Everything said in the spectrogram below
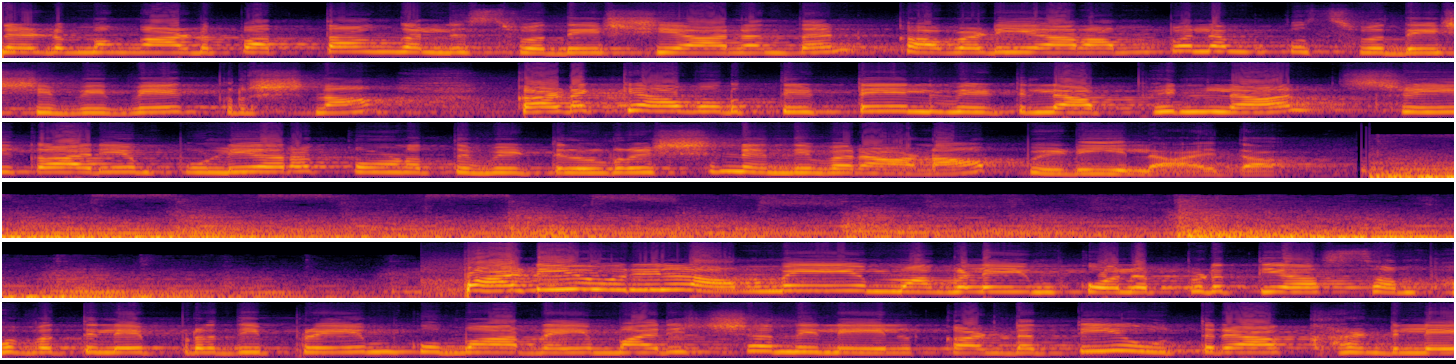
നെടുമങ്ങാട് പത്താങ്കല്ല് സ്വദേശി ആനന്ദൻ കവടിയാർ അമ്പലമുക്ക് സ്വദേശി വിവേക് കൃഷ്ണ കടക്കാവൂർ തിട്ടയിൽ വീട്ടിൽ അഭിൻലാൽ ശ്രീകാര്യം പുളിയറക്കോണത്ത് വീട്ടിൽ ഋഷിൻ എന്നിവരാണ് പിടിയിലായത്. അമ്മയെയും കൊലപ്പെടുത്തിയ സംഭവത്തിലെ പ്രതി പ്രേംകുമാറിനെ മരിച്ച നിലയിൽ കണ്ടെത്തി. ഉത്തരാഖണ്ഡിലെ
